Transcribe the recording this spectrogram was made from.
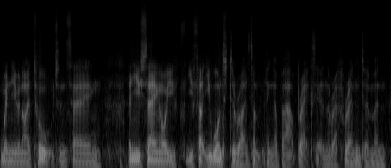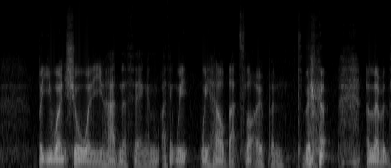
when you and I talked and saying, and you saying, oh, you you felt you wanted to write something about Brexit and the referendum and but you weren't sure whether you had anything. And I think we, we held that slot open to the 11th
